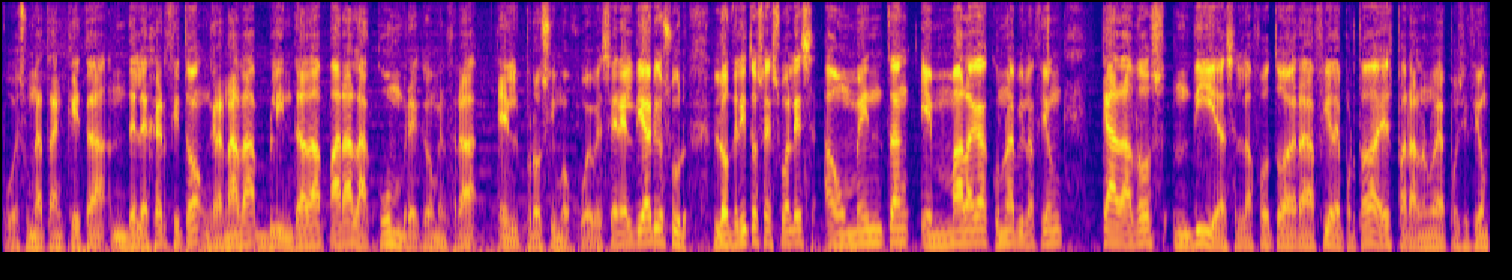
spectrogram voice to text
pues una tanqueta del ejército, Granada blindada para la cumbre que comenzará el próximo jueves. En el diario Sur, los delitos sexuales aumentan en Málaga con una violación cada dos días. La fotografía de portada es para la nueva exposición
